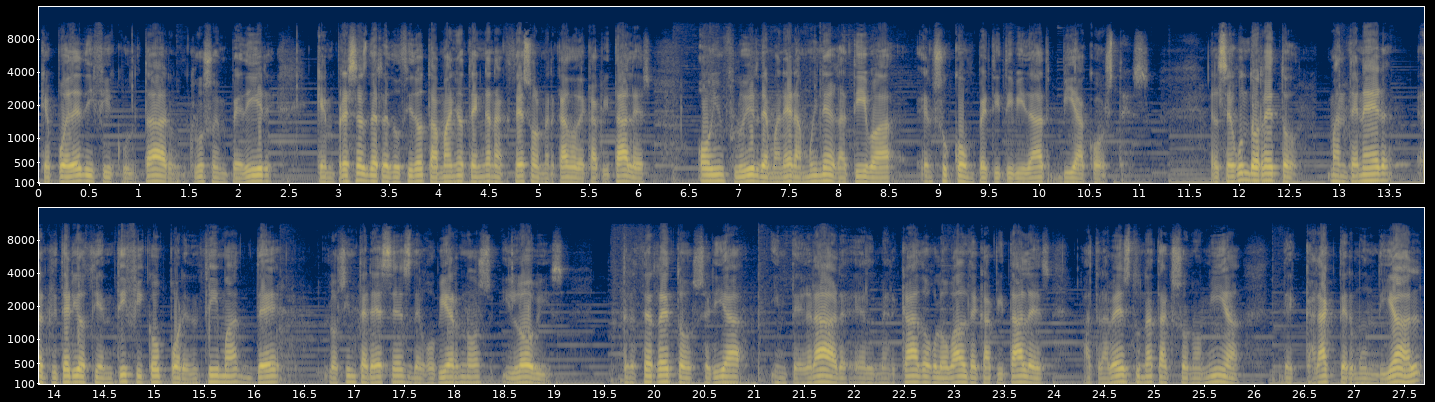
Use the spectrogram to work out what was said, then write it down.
que puede dificultar o incluso impedir que empresas de reducido tamaño tengan acceso al mercado de capitales o influir de manera muy negativa en su competitividad vía costes. El segundo reto, mantener el criterio científico por encima de los intereses de gobiernos y lobbies. Tercer reto sería integrar el mercado global de capitales a través de una taxonomía de carácter mundial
